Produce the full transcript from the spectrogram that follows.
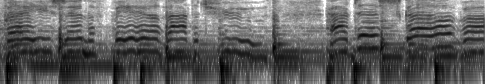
Facing the fear that the truth had discovered.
